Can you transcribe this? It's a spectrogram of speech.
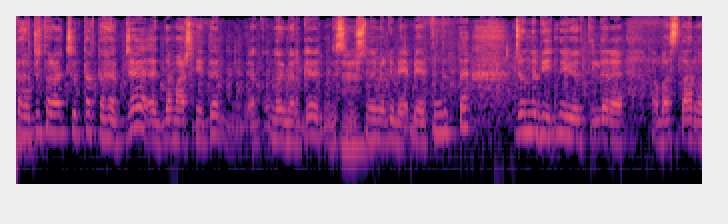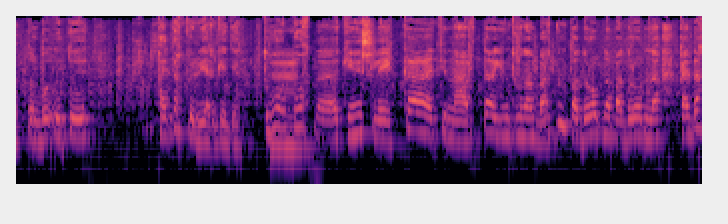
тахаджа тарачылтар тахаджа домашний дер номерге бертингитта жонно биитини үйрөттүлөр бастан оттон бу ыты кайдак көрүерге дер туох кини шлейка тинарта туунан бартын подробно подробно кайдак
